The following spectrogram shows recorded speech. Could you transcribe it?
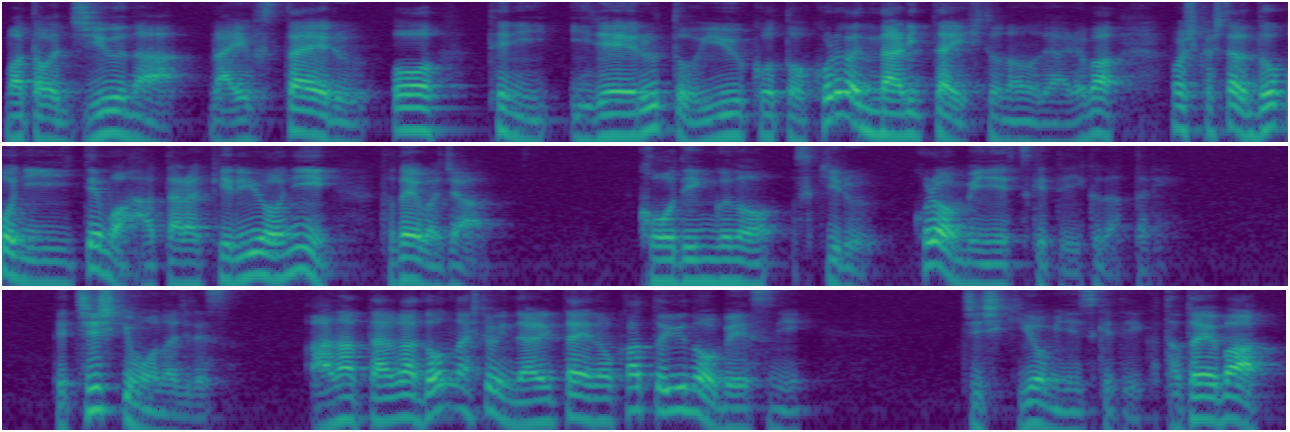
または自由なライフスタイルを手に入れるということ。これがなりたい人なのであれば、もしかしたらどこにいても働けるように、例えばじゃあ、コーディングのスキル、これを身につけていくだったり。で、知識も同じです。あなたがどんな人になりたいのかというのをベースに知識を身につけていく。例えば、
